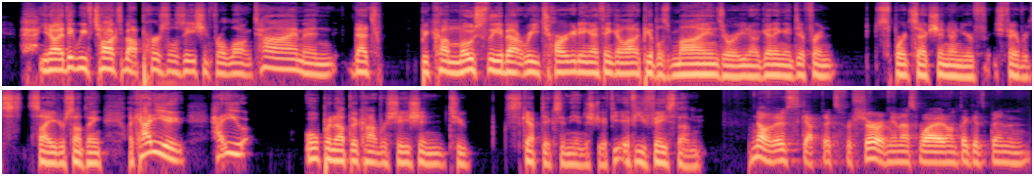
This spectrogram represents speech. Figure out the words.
you know i think we've talked about personalization for a long time and that's become mostly about retargeting i think in a lot of people's minds or you know getting a different sports section on your favorite site or something like how do you how do you open up the conversation to skeptics in the industry if you if you face them? No, there's skeptics for sure. I mean, that's why I don't think it's been,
